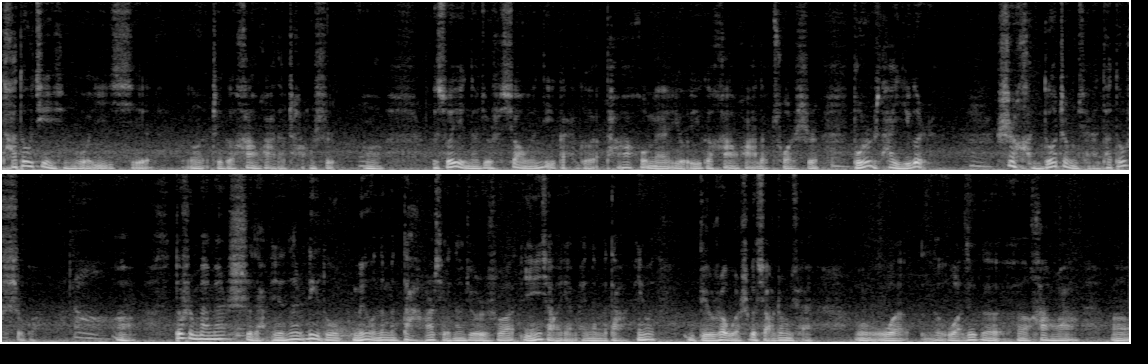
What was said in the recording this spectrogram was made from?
他都进行过一些呃这个汉化的尝试啊。所以呢，就是孝文帝改革，他后面有一个汉化的措施，不是他一个人。是很多政权他都试过，啊，都是慢慢试的，也那力度没有那么大，而且呢，就是说影响也没那么大。因为，比如说我是个小政权，我我我这个呃汉化呃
